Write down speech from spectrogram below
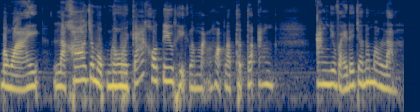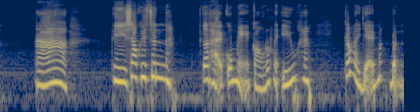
bà ngoại là kho cho một nồi cá kho tiêu thiệt là mặn hoặc là thịt đó ăn ăn như vậy để cho nó mau lành. À thì sau khi sinh nè, cơ thể của mẹ còn rất là yếu ha, rất là dễ mắc bệnh,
